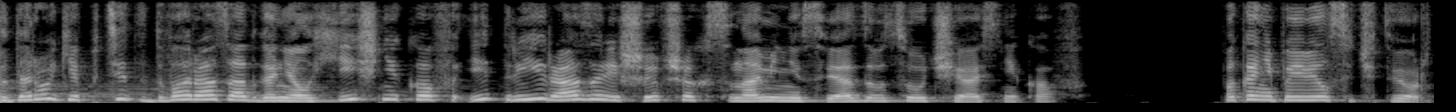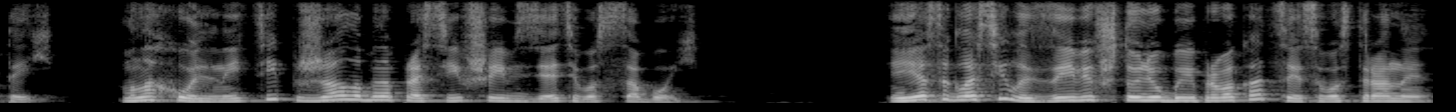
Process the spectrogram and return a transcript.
По дороге птиц два раза отгонял хищников и три раза решивших с нами не связываться участников. Пока не появился четвертый, малохольный тип, жалобно просивший взять его с собой. И я согласилась, заявив, что любые провокации с его стороны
